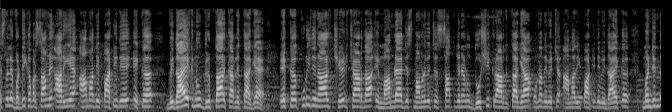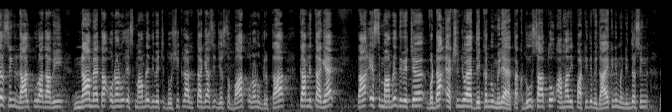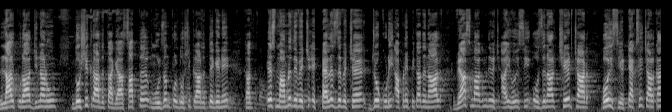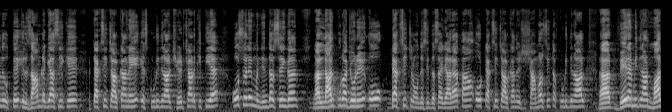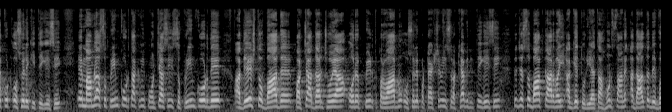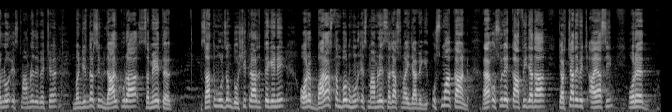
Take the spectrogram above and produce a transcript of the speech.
ਇਸ ਵੇਲੇ ਵੱਡੀ ਖਬਰ ਸਾਹਮਣੇ ਆ ਰਹੀ ਹੈ। ਆਮ ਆਦਮੀ ਪਾਰਟੀ ਦੇ ਇੱਕ ਵਿਧਾਇਕ ਨੂੰ ਗ੍ਰਿਫਤਾਰ ਕਰ ਲਿੱਤਾ ਗਿਆ ਇੱਕ ਕੁੜੀ ਦੇ ਨਾਲ ਛੇੜਛਾੜ ਦਾ ਇਹ ਮਾਮਲਾ ਹੈ, ਜਿਸ ਮਾਮਲੇ ਵਿੱਚ 7 ਜਣਿਆਂ ਨੂੰ ਦੋਸ਼ੀ ਕਰਾਰ ਦਿੱਤਾ ਗਿਆ। ਉਹਨਾਂ ਦੇ ਵਿੱਚ ਆਮ ਆਦਮੀ ਪਾਰਟੀ ਦੇ ਵਿਧਾਇਕ ਮਨਜਿੰਦਰ ਸਿੰਘ ਲਾਲਪੁਰਾ ਦਾ ਵੀ ਨਾਮ ਹੈ। ਤਾਂ ਉਹਨਾਂ ਨੂੰ ਇਸ ਮਾਮਲੇ ਦੇ ਵਿੱਚ ਦੋਸ਼ੀ ਕਰਾਰ ਦਿੱਤਾ ਗਿਆ ਸੀ, ਜਿਸ ਤੋਂ ਬਾਅਦ ਉਹਨਾਂ ਨੂੰ ਗ੍ਰਿਫਤਾਰ ਕਰ ਲਿੱਤਾ ਗਿਆ ਤਾਂ ਇਸ ਮਾਮਲੇ ਦੇ ਵਿੱਚ ਵੱਡਾ ਐਕਸ਼ਨ ਜੋ ਹੈ ਦੇਖਣ ਨੂੰ ਮਿਲਿਆ ਹੈ। ਤਾਂ ਖਡੂਰ ਸਾਹਿਬ ਤੋਂ ਆਮ ਆਦਮੀ ਪਾਰਟੀ ਦੇ ਵਿਧਾਇਕ ਨੇ ਮਨਜਿੰਦਰ ਸਿੰਘ ਲਾਲਪੁਰਾ, ਜਿਨ੍ਹਾਂ ਨੂੰ ਦੋਸ਼ੀ ਕਰਾਰ ਦਿੱਤਾ ਗਿਆ। ਸੱਤ ਮੁਲਜ਼ਮ ਕੋਲ ਦੋਸ਼ੀ ਕਰਾਰ ਦਿੱਤੇ ਗਏ ਨੇ। ਤਾਂ ਇਸ ਮਾਮਲੇ ਦੇ ਵਿੱਚ ਇੱਕ ਪੈਲੇਸ ਦੇ ਵਿੱਚ ਜੋ ਕੁੜੀ ਆਪਣੇ ਪਿਤਾ ਦੇ ਨਾਲ ਵਿਆਹ ਸਮਾਗਮ ਦੇ ਵਿੱਚ ਆਈ ਹੋਈ ਸੀ, ਉਸ ਦੇ ਨਾਲ ਛੇੜਛਾੜ ਹੋਈ ਸੀ। ਟੈਕਸੀ ਚਾਲਕਾਂ ਦੇ ਉੱਤੇ ਇਲਜ਼ਾਮ ਲੱਗਿਆ ਸੀ ਕਿ ਟੈਕਸੀ ਚਾਲਕਾਂ ਨੇ ਇਸ ਕੁੜੀ ਦੇ ਨਾਲ ਛੇੜਛਾੜ ਕੀਤੀ ਹੈ। ਉਸ ਵੇਲੇ ਮਨਜਿੰਦਰ ਸਿੰਘ ਲਾਲਪੁਰਾ ਜੋ ਨੇ, ਉਹ ਟੈਕਸੀ ਚਲਾਉਂਦੇ ਸੀ, ਦੱਸਿਆ ਜਾ ਰਿਹਾ। ਤਾਂ ਉਹ ਟੈਕਸੀ ਚਾਲਕਾਂ ਦੇ ਵਿੱਚ ਸ਼ਾਮਲ ਸੀ। ਤਾਂ ਕੁੜੀ ਦੇ ਨਾਲ ਬੇਰਹਿਮੀ ਦੇ ਨਾਲ ਮਾਰਕੁੱਟ ਉਸ ਵੇਲੇ ਕੀਤੀ ਗਈ ਸੀ। ਇਹ ਮਾਮਲਾ ਸੁਪਰੀਮ ਕੋਰਟ ਤੱਕ ਵੀ ਪਹੁੰਚਿਆ ਸੀ। ਸੁਪਰੀਮ ਕੋਰਟ ਦੇ ਆਦੇਸ਼ ਤੋਂ ਬਾਅਦ ਪਰਚਾ ਦਰਜ ਹੋਇਆ ਔਰ ਪੀੜਤ ਪਰਿਵਾਰ ਨੂੰ ਉਸ ਵੇਲੇ ਪ੍ਰੋਟੈਕਸ਼ਨ ਵੀ, ਸੁਰੱਖਿਆ ਵੀ ਦਿੱਤੀ ਗਈ ਸੀ ਤੇ ਜਿਸ ਤੋਂ ਬਾਅਦ ਕਾਰਵਾਈ ਅੱਗੇ ਤੁਰੀ ਹੈ। ਤਾਂ ਹੁਣ ਸਥਾਨਕ ਅਦਾਲਤ ਦੇ ਵੱਲੋਂ ਇਸ ਮਾਮਲੇ ਦੇ ਵਿੱਚ ਮਨਜਿੰਦਰ ਸਿੰਘ ਲਾਲਪੁਰਾ ਸਮੇਤ ਸੱਤ ਮੁਲਜ਼ਮ ਦੋਸ਼ੀ ਕਰਾਰ ਦਿੱਤੇ ਗਏ ਨੇ ਔਰ 12 ਸਤੰਬਰ ਨੂੰ ਹੁਣ ਇਸ ਮਾਮਲੇ ਦੀ ਸਜ਼ਾ ਸੁਣਾਈ ਜਾਵੇਗੀ। ਉਸਮਾ ਕਾਂਡ ਉਸ ਵੇਲੇ ਕਾਫੀ ਜ਼ਿਆਦਾ ਚਰਚਾ ਦੇ ਵਿੱਚ ਆਇਆ ਸੀ ਔਰ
